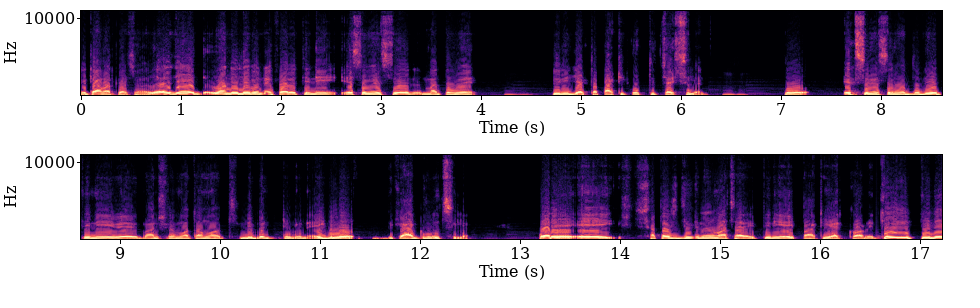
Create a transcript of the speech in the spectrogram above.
এটা আমার কাছে এই যে ওয়ান ইলেভেন এর পরে তিনি এস এম এস এর মাধ্যমে তিনি যে একটা পার্টি করতে চাইছিলেন তো এস এম এস এর মধ্যে দিয়ে তিনি মানুষের মতামত নিবেন টিবেন এগুলো দিকে আগ্রহ ছিলেন। পরে এই সাতাশ দিনের মাথায় তিনি এই পার্টি আর করেন। কি- তিনি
